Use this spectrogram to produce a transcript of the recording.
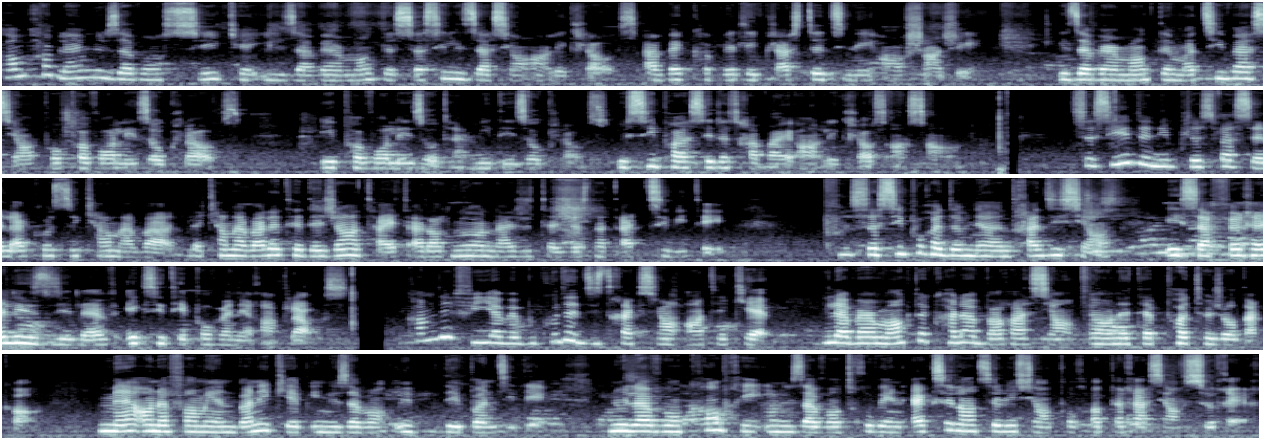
Comme problème, nous avons su qu'ils avaient un manque de socialisation en les classes. Avec COVID, les places de dîner ont changé. Ils avaient un manque de motivation pour pas voir les autres classes et pas voir les autres amis des autres classes. Aussi, passer de travail entre les classes ensemble. Ceci est devenu plus facile à cause du carnaval. Le carnaval était déjà en tête, alors nous, on ajoutait juste notre activité. Ceci pourrait devenir une tradition et ça ferait les élèves excités pour venir en classe. Comme des filles, il y avait beaucoup de distractions entre équipes. Il y avait un manque de collaboration et on n'était pas toujours d'accord. Mais on a formé une bonne équipe et nous avons eu des bonnes idées. Nous l'avons compris et nous avons trouvé une excellente solution pour Opération Sourire.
